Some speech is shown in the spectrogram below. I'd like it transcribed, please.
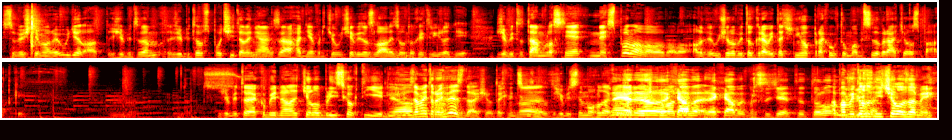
co by ještě mohli udělat, že by to tam, že by to spočítali nějak záhadně, protože určitě by to zvládli, jsou to chytrý lidi, že by to tam vlastně nespomalovalo, ale využilo by to gravitačního prachu k tomu, aby se to vrátilo zpátky. Že by to jakoby naletělo blízko k té jedné. Za mě trojhvězda, že jo, technicky, no, že by si mohl jako Ne, ne, necháme, tak... necháme, prostě to, to A pak by to zničilo zemi.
